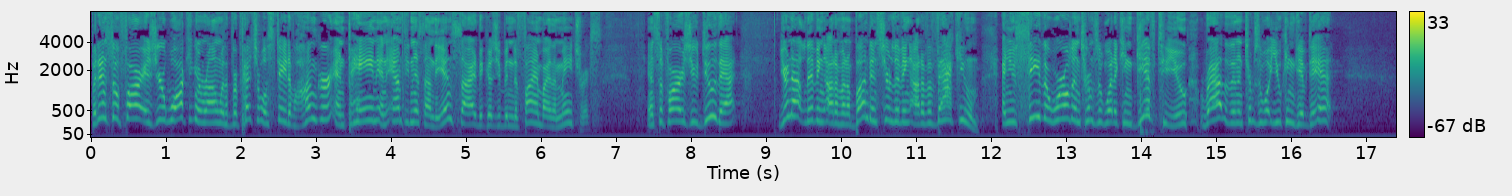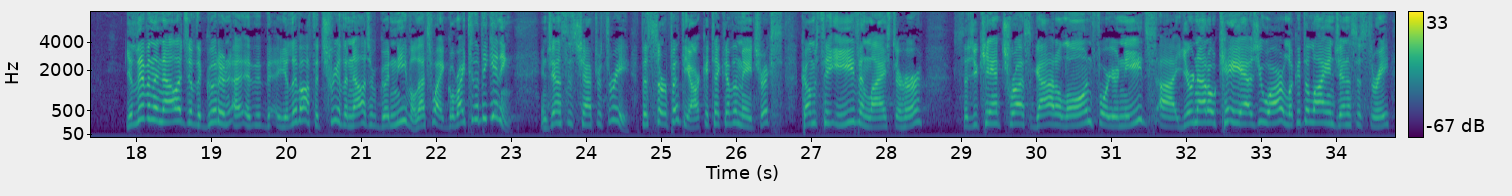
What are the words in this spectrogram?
But insofar as you're walking around with a perpetual state of hunger and pain and emptiness on the inside because you've been defined by the matrix, insofar as you do that, you're not living out of an abundance, you're living out of a vacuum. And you see the world in terms of what it can give to you rather than in terms of what you can give to it. You live in the knowledge of the good, and, uh, you live off the tree of the knowledge of good and evil. That's why, go right to the beginning in Genesis chapter 3. The serpent, the architect of the matrix, comes to Eve and lies to her. Says you can't trust God alone for your needs. Uh, you're not okay as you are. Look at the lie in Genesis 3.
